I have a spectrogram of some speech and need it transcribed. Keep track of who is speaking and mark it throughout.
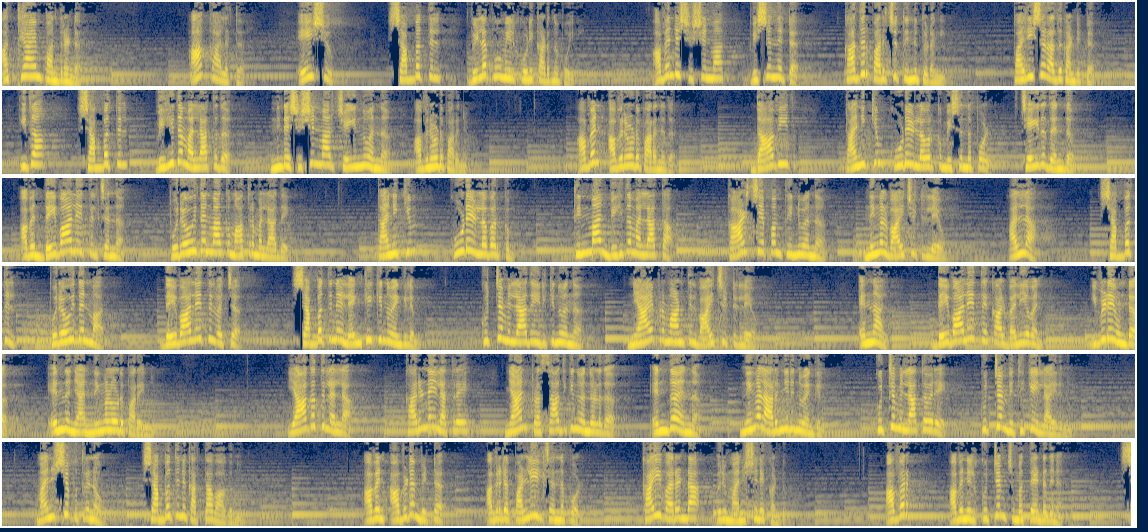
Speaker 1: അധ്യായം പന്ത്രണ്ട്. ആ കാലത്ത് യേശു ശബ്ദത്തിൽ വിളഭൂമിയിൽ കൂടി കടന്നുപോയി. അവന്റെ ശിഷ്യന്മാർ വിശന്നിട്ട് കതിർ പറിച്ചു തിന്നു തുടങ്ങി. പരീശർ അത് കണ്ടിട്ട് ഇതാ ശബ്ദത്തിൽ വിഹിതമല്ലാത്തത് നിന്റെ ശിഷ്യന്മാർ ചെയ്യുന്നുവെന്ന് അവനോട് പറഞ്ഞു. അവൻ അവരോട് പറഞ്ഞത് ദാവീദ് തനിക്കും കൂടെയുള്ളവർക്കും വിശന്നപ്പോൾ ചെയ്തതെന്ത്? അവൻ ദൈവാലയത്തിൽ ചെന്ന് പുരോഹിതന്മാർക്ക് മാത്രമല്ലാതെ തനിക്കും കൂടെയുള്ളവർക്കും തിന്മാൻ വിഹിതമല്ലാത്ത കാഴ്ചയപ്പം തിന്നുവെന്ന് നിങ്ങൾ വായിച്ചിട്ടില്ലയോ? അല്ല ശബ്ദത്തിൽ പുരോഹിതന്മാർ ദൈവാലയത്തിൽ വച്ച് ശബ്ദത്തിനെ ലംഘിക്കുന്നുവെങ്കിലും കുറ്റമില്ലാതെ ഇരിക്കുന്നുവെന്ന് ന്യായപ്രമാണത്തിൽ വായിച്ചിട്ടില്ലയോ? എന്നാൽ ദൈവാലയത്തെക്കാൾ വലിയവൻ ഇവിടെയുണ്ട് എന്ന് ഞാൻ നിങ്ങളോട് പറയുന്നു. യാഗത്തിലല്ല കരുണയിലത്രേ ഞാൻ പ്രസാദിക്കുന്നു എന്നുള്ളത് എന്ത് എന്ന് നിങ്ങൾ അറിഞ്ഞിരുന്നുവെങ്കിൽ കുറ്റമില്ലാത്തവരെ കുറ്റം വിധിക്കയില്ലായിരുന്നു. മനുഷ്യപുത്രനോ ശബ്ദത്തിന് കർത്താവാകുന്നു. അവൻ അവിടം വിട്ട് അവരുടെ പള്ളിയിൽ ചെന്നപ്പോൾ കൈ വരണ്ട ഒരു മനുഷ്യനെ കണ്ടു. അവർ അവനിൽ കുറ്റം ചുമത്തേണ്ടതിന്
